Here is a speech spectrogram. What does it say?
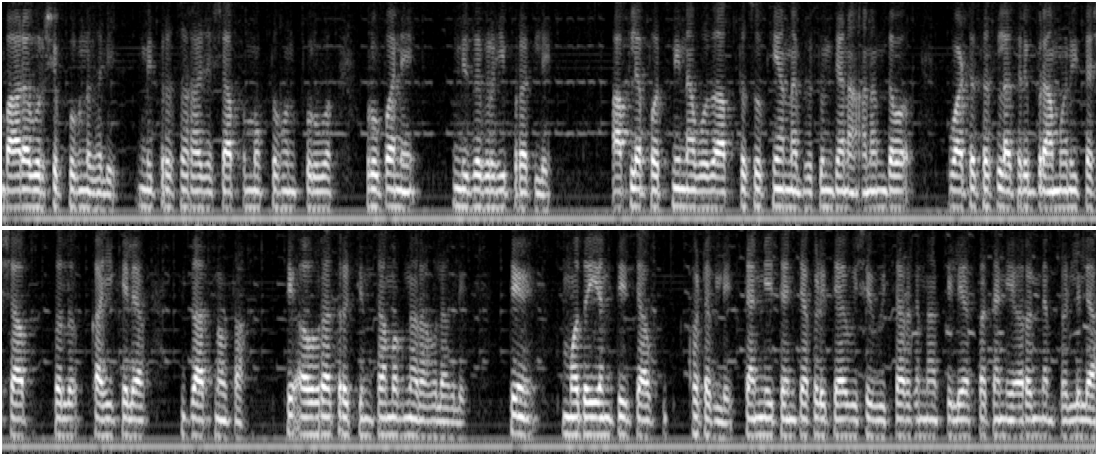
बारा वर्षे पूर्ण झाली. मित्रसह राजा शापमुक्त होऊन पूर्व रूपाने निजग्रही परतले. आपल्या पत्नींना व आप्तसुखियांना भेटून त्यांना आनंद वाटत असला तरी ब्राह्मणीचा शाप सल काही केल्या जात नव्हता. ते अहोरात्र चिंतामग्न राहू लागले. ते मदयंतीच्या खटकले. त्यांनी त्यांच्याकडे त्याविषयी विचारणा केली असता त्यांनी अरण्यात घडलेल्या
